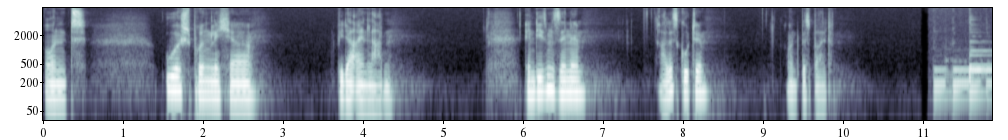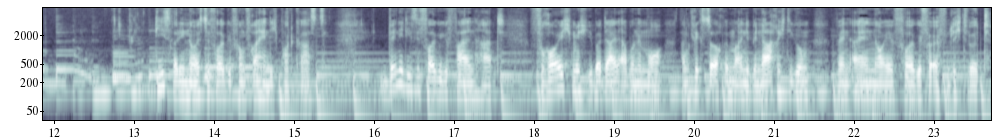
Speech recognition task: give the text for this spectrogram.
und ursprünglicher wieder einladen. In diesem Sinne, alles Gute und bis bald. Dies war die neueste Folge vom Freihändig Podcast. Wenn dir diese Folge gefallen hat, freue ich mich über dein Abonnement. Dann kriegst du auch immer eine Benachrichtigung, wenn eine neue Folge veröffentlicht wird.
